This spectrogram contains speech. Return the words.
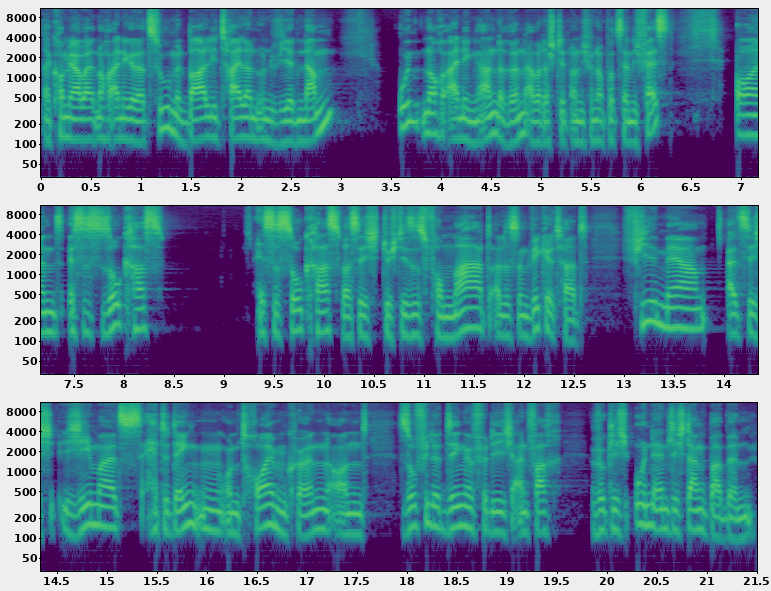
Da kommen ja bald noch einige dazu mit Bali, Thailand und Vietnam und noch einigen anderen, aber das steht noch nicht hundertprozentig fest. Und es ist so krass, es ist so krass, was sich durch dieses Format alles entwickelt hat. Viel mehr, als ich jemals hätte denken und träumen können. Und so viele Dinge, für die ich einfach wirklich unendlich dankbar bin.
